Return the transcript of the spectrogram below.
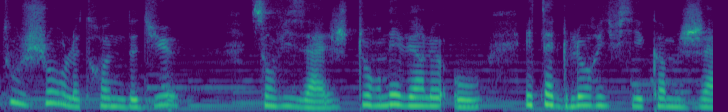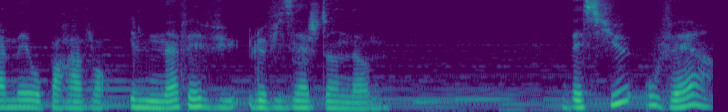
toujours le trône de Dieu. Son visage, tourné vers le haut, était glorifié comme jamais auparavant. Il n'avait vu le visage d'un homme. Des cieux ouverts,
